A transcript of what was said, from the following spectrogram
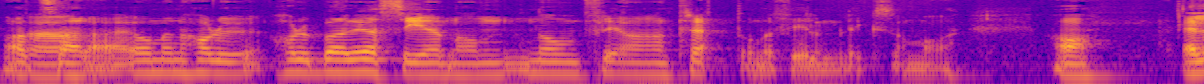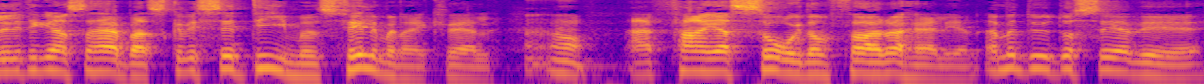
Att Ja. så här, ja men har du, har du börjat se någon, någon fredag den 13 film liksom? Och, ja, Eller lite grann så här bara, ska vi se Demons-filmerna ikväll? ja, Nej, fan jag såg dem förra helgen. Nej men du, då ser vi...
